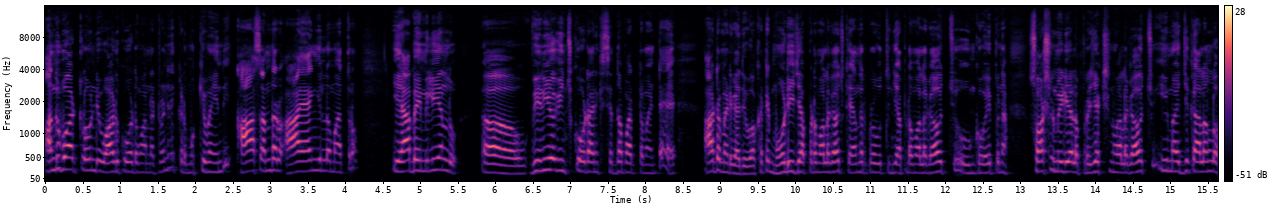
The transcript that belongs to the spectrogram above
అందుబాటులో ఉండి వాడుకోవడం అన్నటువంటిది ఇక్కడ ముఖ్యమైనది ఆ సందర్భం ఆ యాంగిల్లో మాత్రం ఈ యాభై మిలియన్లు వినియోగించుకోవడానికి సిద్ధపడటం అంటే ఆటోమేటిక్గా అది ఒకటి మోడీ చెప్పడం వల్ల కావచ్చు కేంద్ర ప్రభుత్వం చెప్పడం వల్ల కావచ్చు ఇంకోవైపున సోషల్ మీడియాలో ప్రొజెక్షన్ వల్ల కావచ్చు ఈ మధ్యకాలంలో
